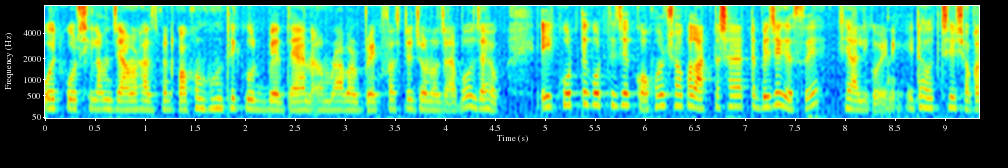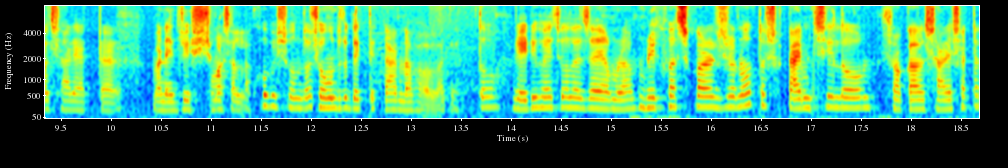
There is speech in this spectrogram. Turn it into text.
ওয়েট করছিলাম যে আমার হাজব্যান্ড কখন ঘুম থেকে উঠবে দেন আমরা আবার ব্রেকফাস্টের জন্য যাব। যাই হোক, এই করতে করতে যে কখন সকাল আটটা সাড়ে আটটা বেজে গেছে, খেয়ালই করিনি। এটা হচ্ছে সকাল সাড়ে আটটার মানে দৃশ্য। মাসাল্লাহ খুবই সুন্দর। সমুদ্র দেখতে কার না ভালো লাগে। তো রেডি হয়ে চলে যাই আমরা। ব্রেকফাস্ট করার জন্য তো টাইম ছিল সকাল সাড়ে সাতটা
